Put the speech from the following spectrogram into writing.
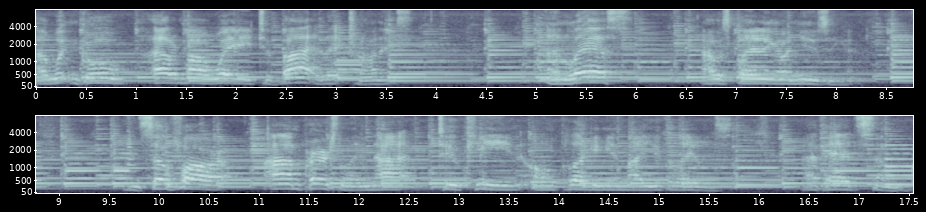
I wouldn't go out of my way to buy electronics unless I was planning on using it. And so far, I'm personally not too keen on plugging in my ukuleles. I've had some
